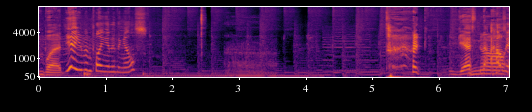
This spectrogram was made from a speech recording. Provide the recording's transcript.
But yeah, you've been playing anything else? Yes. No, how's Animal,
